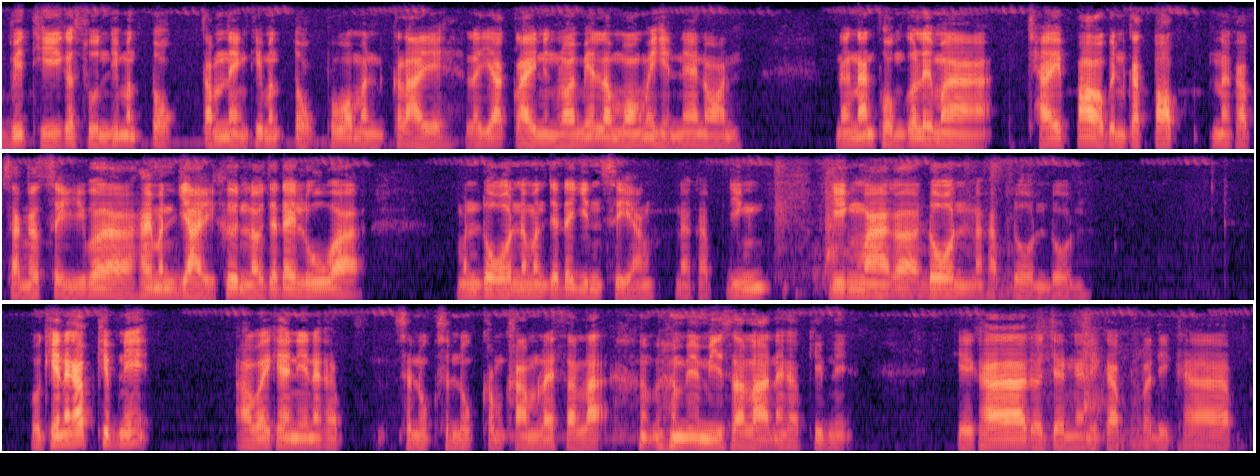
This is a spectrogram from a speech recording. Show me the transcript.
วิถีกระสุนที่มันตกตำแหน่งที่มันตก เพราะว่ามันไกลระยะไกลหนึ่งร้อยเมตร เรามองไม่เห็นแน่นอน ดังนั้นผมก็เลยมาใช้เป้าเป็นกระต๊อบนะครับ สังกะสีเพื่อให้มันใหญ่ขึ้นเราจะได้รู้ว่า มันโดนนะมันจะได้ยินเสียงนะครับ ยิงยิงมาก็โดนนะครับ โดนโดนโอเคนะครับ คลิปนี้ เอาไว้แค่นี้นะครับ สนุกสนุกคำๆไร้สาระ ไม่มีสาระนะครับ คลิปนี้โอเคครับเดี๋ยวเจอกันอีกครับสวัสดีครับ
